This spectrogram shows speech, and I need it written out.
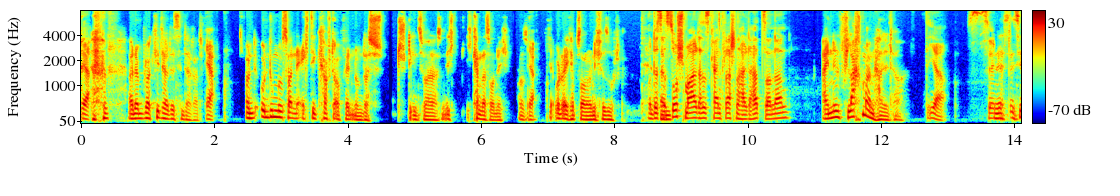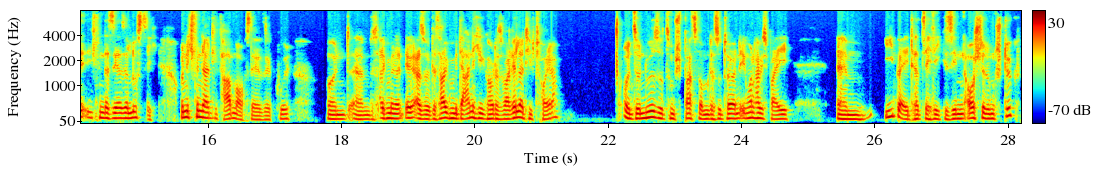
Ja. Aber dann blockiert halt das Hinterrad. Ja. Und, und du musst halt eine echte Kraft aufwenden, um das stehen zu lassen. Ich, ich kann das auch nicht. Also, Ja. oder ich habe es auch noch nicht versucht. Und das Ähm, ist so schmal, dass es keinen Flaschenhalter hat, sondern, Einen Flachmannhalter. ja. Sehr Das ich finde das sehr, sehr lustig. Und ich finde halt die Farben auch sehr, sehr cool. Und ähm, das habe ich mir dann, also das habe ich mir da nicht gekauft, das war relativ teuer. Und so nur so zum Spaß, warum das so teuer. Und irgendwann habe ich es bei ähm, Ebay tatsächlich gesehen, ein Ausstellungsstück.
